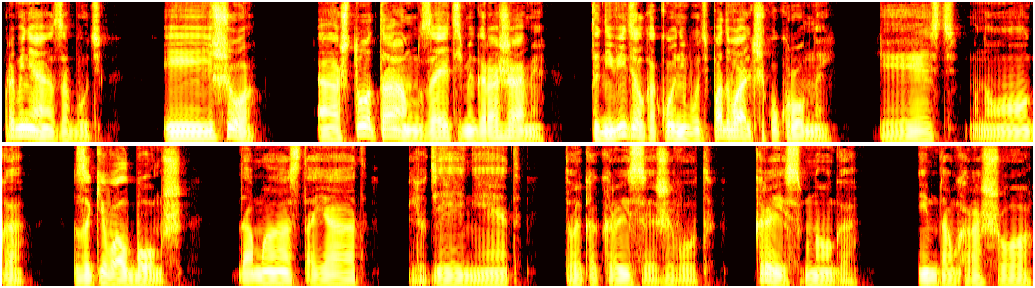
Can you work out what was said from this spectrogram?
Про меня забудь. И еще. А что там, за этими гаражами? Ты не видел какой-нибудь подвальчик укромный?» «Есть, много», — закивал бомж. «Дома стоят, людей нет, только крысы живут. Крыс много. Им там хорошо.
